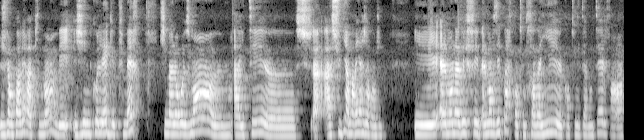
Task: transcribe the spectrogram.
je vais en parler rapidement, mais j'ai une collègue Khmer qui malheureusement a été a, subi un mariage arrangé. Et elle m'en avait fait, elle m'en faisait part quand on travaillait, quand on était à l'hôtel. Enfin,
